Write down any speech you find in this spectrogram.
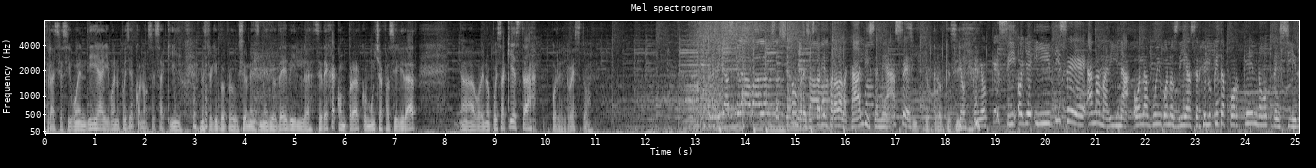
Gracias y buen día. Y bueno, pues ya conoces aquí, nuestro equipo de producción es medio débil, se deja comprar con mucha facilidad. Ah, bueno, pues aquí está por el resto. No, hombre, se está bien parada la Cali, se me hace. Sí, yo creo que sí. Yo creo que sí. Oye, y dice Ana Marina, hola, muy buenos días, Sergio Lupita, ¿por qué no decir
